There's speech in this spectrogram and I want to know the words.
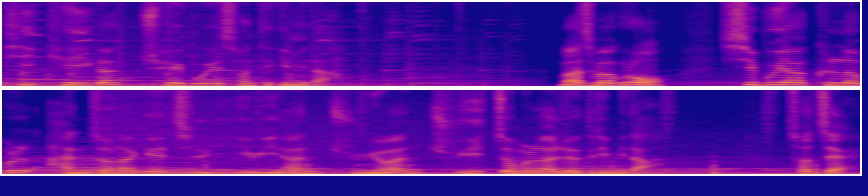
TK가 최고의 선택입니다. 마지막으로 시부야 클럽을 안전하게 즐기기 위한 중요한 주의점을 알려드립니다. 첫째,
